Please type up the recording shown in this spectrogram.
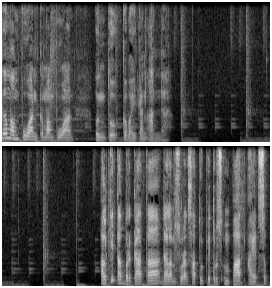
kemampuan-kemampuan untuk kebaikan Anda. Alkitab berkata dalam surat 1 Petrus 4 ayat 10.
